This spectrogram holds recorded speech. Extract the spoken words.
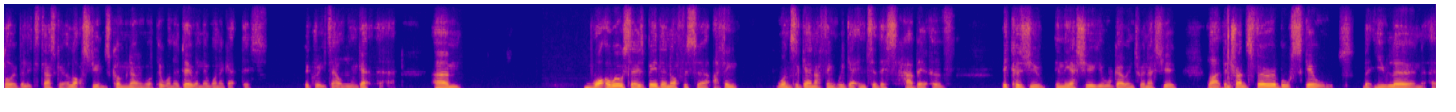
employability task, a lot of students come knowing what they want to do and they want to get this degree to help mm. them get there. Um, what I will say is being an officer, I think once again, I think we get into this habit of because you in the SU, you will go into an SU. Like the transferable skills that you learn uh,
